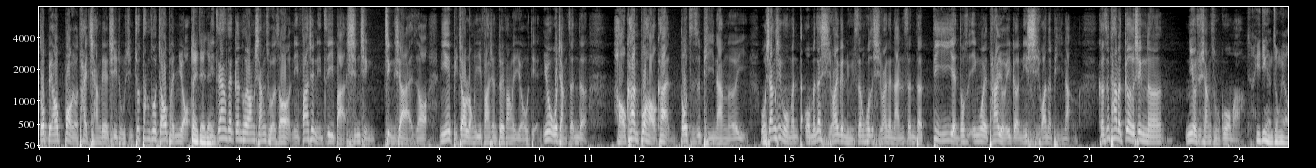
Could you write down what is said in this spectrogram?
都不要抱有太强烈的企图心，就当做交朋友。对对对，你这样在跟对方相处的时候，你发现你自己把心情静下来之后，你也比较容易发现对方的优点。因为我讲真的，好看不好看都只是皮囊而已。我相信我们我们在喜欢一个女生或者喜欢一个男生的第一眼，都是因为他有一个你喜欢的皮囊。可是他的个性呢？你有去相处过吗？一定很重要。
